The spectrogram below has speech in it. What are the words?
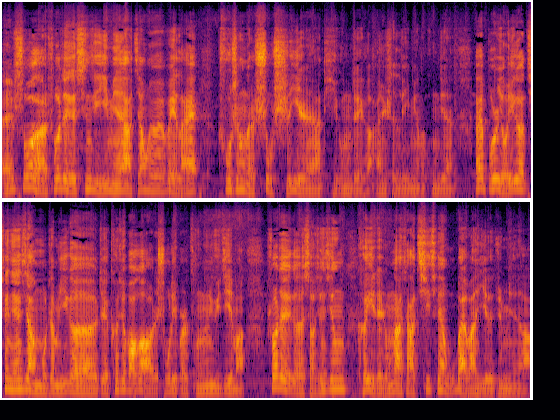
人，说了，说这个星际移民啊，将会为未来出生的数十亿人啊提供这个安身立命的空间。哎，不是有一个千年项目这么一个这科学报告，这书里边曾经预计嘛，说这个小行星可以这容纳下七千五百万亿的居民啊。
